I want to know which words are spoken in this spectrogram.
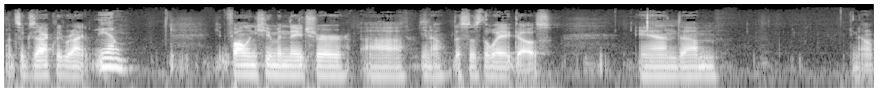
That's exactly right. Yeah. Following human nature, uh, you know, this is the way it goes, and um, you know,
